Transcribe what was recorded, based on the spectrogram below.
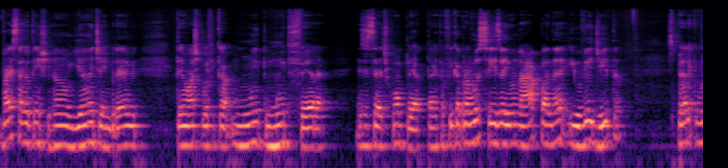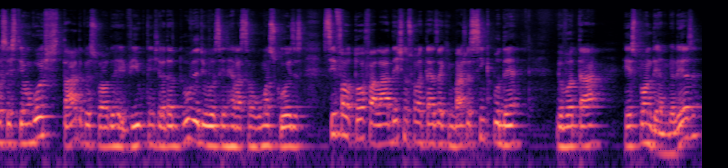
Vai sair o Tenshinhan, o Yantia em breve. Então eu acho que vai ficar muito, muito fera esse set completo, tá? Então fica para vocês aí o Napa, né, e o Vegeta. Espero que vocês tenham gostado, pessoal, do review, que tenha tirado a dúvida de vocês em relação a algumas coisas. Se faltou falar, deixe nos comentários aqui embaixo, assim que puder, eu vou estar tá respondendo, beleza?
